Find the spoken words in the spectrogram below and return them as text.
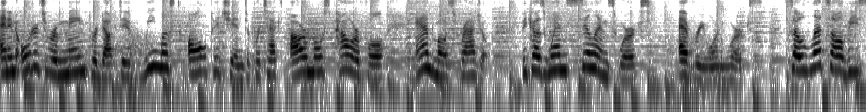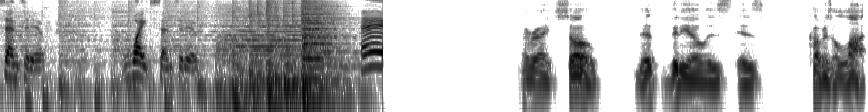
And in order to remain productive, we must all pitch in to protect our most powerful and most fragile. Because when silence works, everyone works. So let's all be sensitive. White sensitive. Hey! All right, so that video is is covers a lot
